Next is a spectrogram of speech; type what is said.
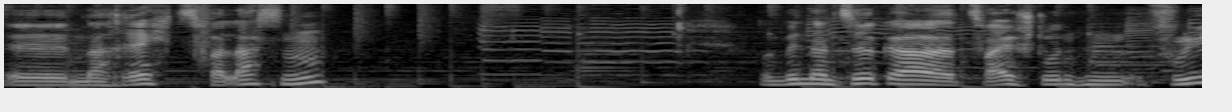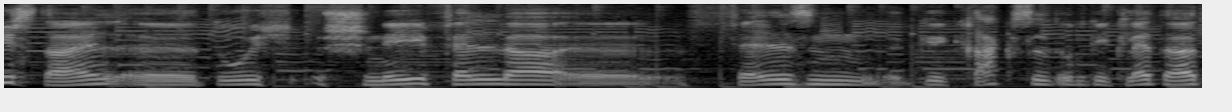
äh, nach rechts verlassen und bin dann circa zwei Stunden Freestyle äh, durch Schneefelder, äh, Felsen gekraxelt und geklettert,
